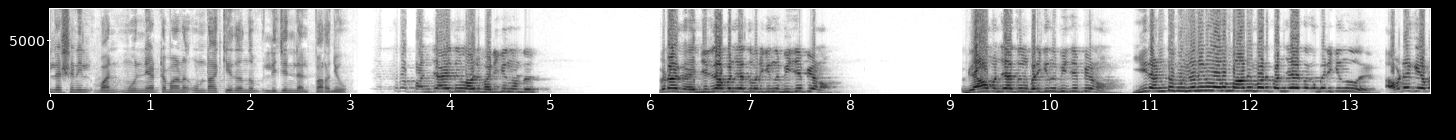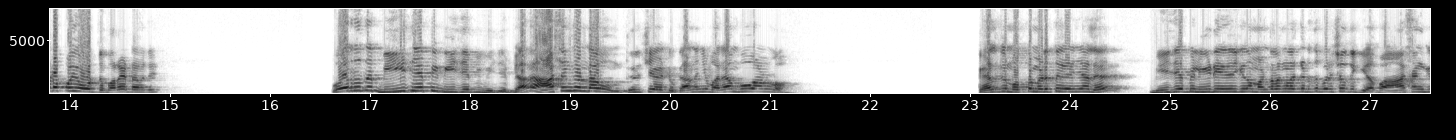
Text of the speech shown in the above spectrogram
ഇലക്ഷനിൽ വൻ മുന്നേറ്റമാണ് ഉണ്ടാക്കിയതെന്നും ലിജിൻ ലാൽ പറഞ്ഞു. എത്ര പഞ്ചായത്തുകൾ അവർ ഭരിക്കുന്നുണ്ട്? ഇവിടെ ജില്ലാ പഞ്ചായത്ത് ഭരിക്കുന്നത് ബി ജെ പി ആണോ ഗ്രാമപഞ്ചായത്തുകൾ ഭരിക്കുന്നത് ബി ജെ പി ആണോ ഈ രണ്ട് മുന്നണികളാണ് മാറി മാറി പഞ്ചായത്തൊക്കെ ഭരിക്കുന്നത്. അവിടെയൊക്കെ എവിടെ പോയി വോട്ട്? പറയട്ടെ അവർ. വെറുതെ B J P B J P B J P. അത് ആശങ്ക ഉണ്ടാവും തീർച്ചയായിട്ടും. കാരണം ഇനി വരാൻ പോവാണല്ലോ. കേരളത്തിൽ മൊത്തം എടുത്തു കഴിഞ്ഞാൽ ബി ജെ പി ലീഡ് ചെയ്തിരിക്കുന്ന മണ്ഡലങ്ങളൊക്കെ എടുത്ത് പരിശോധിക്കുക. അപ്പോൾ ആശങ്ക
